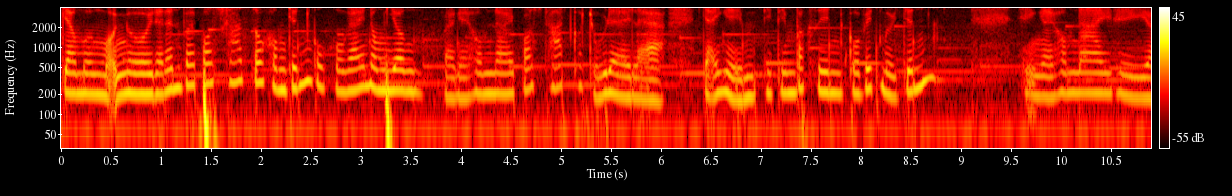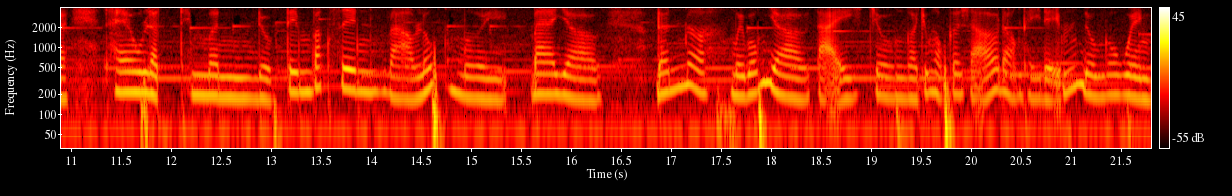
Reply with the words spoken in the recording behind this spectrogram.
Chào mừng mọi người đã đến với podcast số 09 của cô gái nông dân. Và ngày hôm nay podcast có chủ đề là trải nghiệm đi tiêm vaccine Covid-19 Thì ngày hôm nay thì à, theo lịch thì mình được tiêm vaccine vào lúc 13 giờ đến à, 14 giờ tại trường à, trung học cơ sở đoàn thị điểm đường Ngô Quyền.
